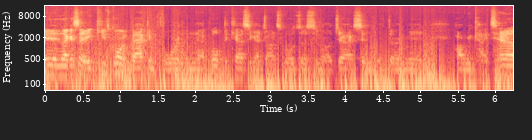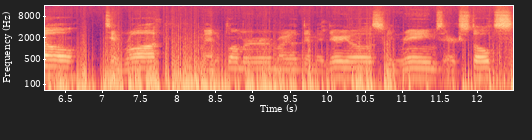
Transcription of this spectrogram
and like I said, it keeps going back and forth. And I pulled up the cast. You got John Travolta, Samuel. Jackson, Will Thurman, Harvey Keitel, Tim Roth, Amanda Plummer, Mario de Medeiros, Ving Rhames, Eric Stoltz,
